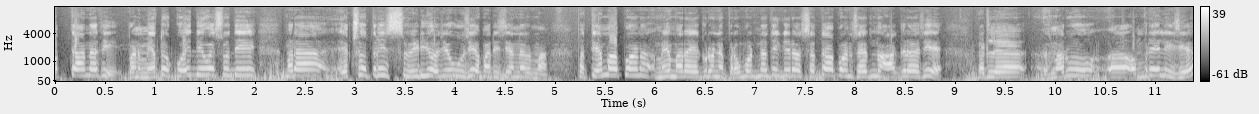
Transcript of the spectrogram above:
આપતા નથી. પણ મેં તો કોઈ દિવસ સુધી મારા એકસો ત્રીસ વીડિયો જેવું છે, મારી ચેનલમાં પણ તેમાં પણ મેં મારા એગ્રોને પ્રમોટ નથી કર્યો. છતાં પણ સાહેબનો આગ્રહ છે. એટલે મારું અમરેલી છે.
